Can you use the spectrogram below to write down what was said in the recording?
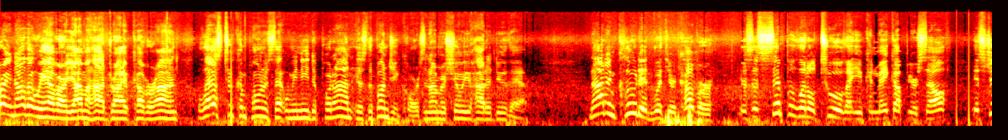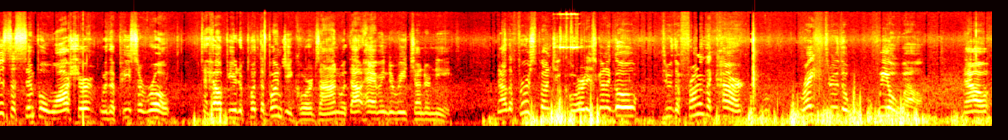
All right, now that we have our Yamaha drive cover on, the last two components that we need to put on is the bungee cords, and I'm going to show you how to do that. Not included with your cover is a simple little tool that you can make up yourself. It's just a simple washer with a piece of rope to help you to put the bungee cords on without having to reach underneath. Now the first bungee cord is going to go through the front of the cart right through the wheel well. Now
